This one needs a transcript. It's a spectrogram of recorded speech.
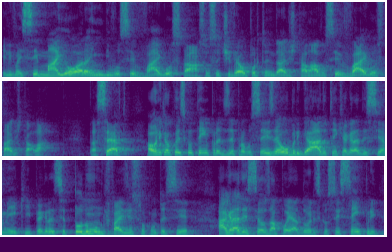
Ele vai ser maior ainda e você vai gostar. Se você tiver a oportunidade de estar lá, você vai gostar de estar lá, tá certo? A única coisa que eu tenho para dizer para vocês é obrigado, tenho que agradecer a minha equipe, agradecer todo mundo que faz isso acontecer, agradecer aos apoiadores que vocês sempre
